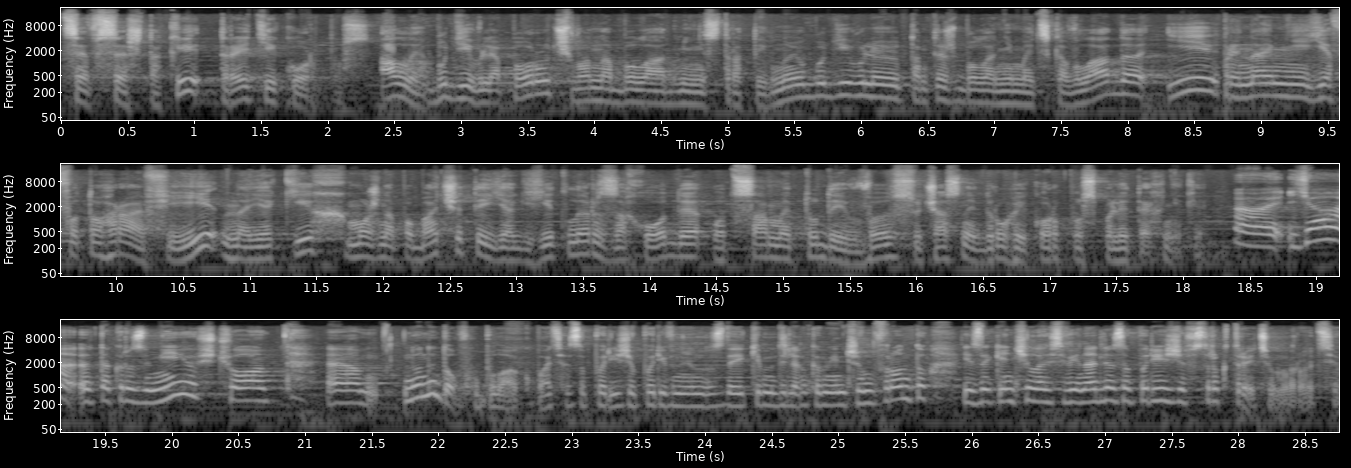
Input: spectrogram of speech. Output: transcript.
це все ж таки третій корпус. Але будівля поруч вона була адміністративною будівлею, там теж була німецька влада, і принаймні є фотографії, на яких можна побачити, як Гітлер заходить от саме туди, в сучасний другий корпус політехніки. Е, Я так розумію, що е, ну недовго була окупація Запоріжжя порівняно з деякими ділянками іншим фронту, і закінчилась війна для Запоріжжя в 43-му році.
